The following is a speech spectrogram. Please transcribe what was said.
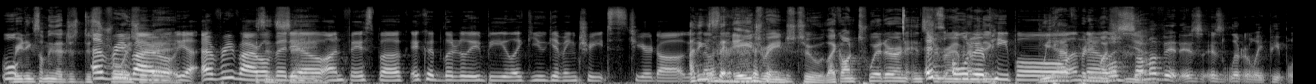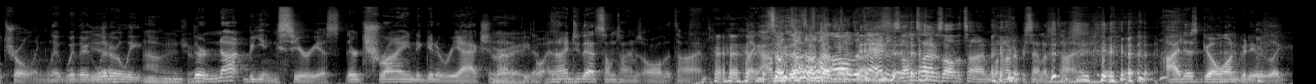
Well, reading something that just destroys every your viral day. yeah every viral video on facebook it could literally be like you giving treats to your dog I think it's the age range too. Like on Twitter and Instagram, and older everything, people We have and pretty much. Well, Well, some yeah. of it is is literally people trolling, like where they're Yeah. literally Oh, yeah, they're not being serious. They're trying to get a reaction out of Right, people, and. I do that sometimes all the time. Like I'm Sometimes all the time. sometimes all the time, 100 percent of the time. I just go on videos like,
